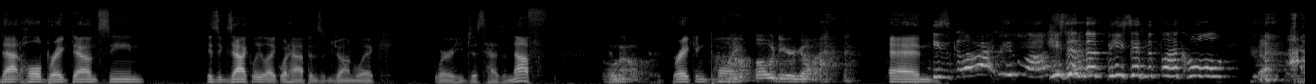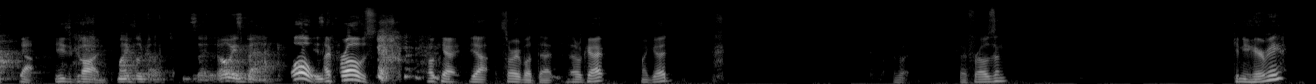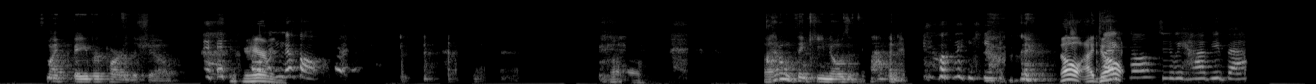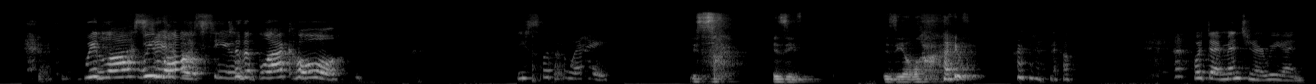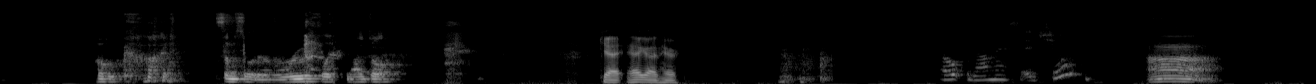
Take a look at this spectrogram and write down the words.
that whole breakdown scene is exactly like what happens in John Wick, where he just has enough Oh no. breaking point, Oh dear God. and He's gone. He's in the he's in the black hole. yeah, he's gone. Michael got excited. Oh, he's back. Oh, Is- I froze. Okay, yeah, sorry about that. Is that okay? Am I good? Am I, frozen? Can you hear me? It's my favorite part of the show. Can you hear oh, me? no. Uh-oh. I don't think he knows it's happening. I don't think he No, I don't. Michael, do we have you back? We lost We you lost you. to the black hole. You slipped away. is, is he is he alive? I don't know. What dimension are we in? Oh God. Some sort of ruthless Michael. Okay, hang on here. Oh, we got a message. Ah.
